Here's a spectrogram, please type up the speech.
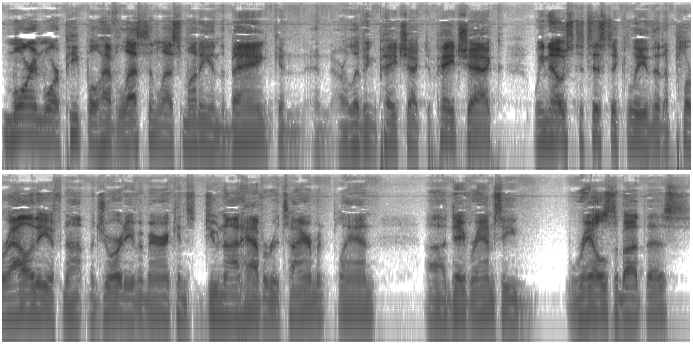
more and more people have less and less money in the bank and, and are living paycheck to paycheck. We know statistically that a plurality, if not majority of Americans do not have a retirement plan. Uh, Dave Ramsey rails about this.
